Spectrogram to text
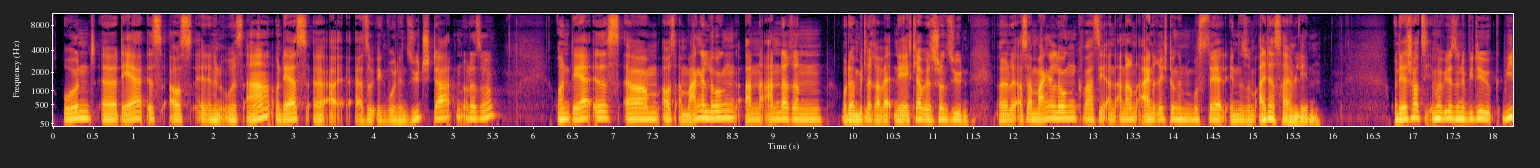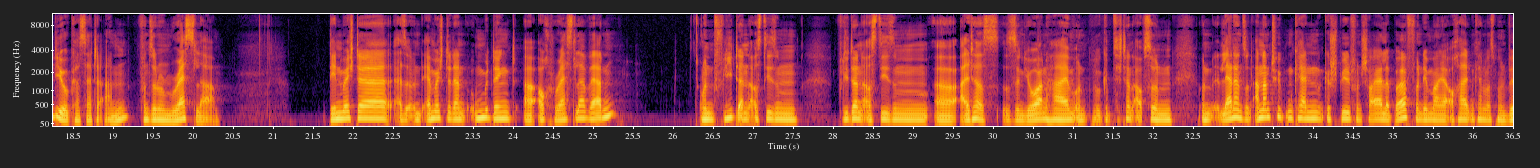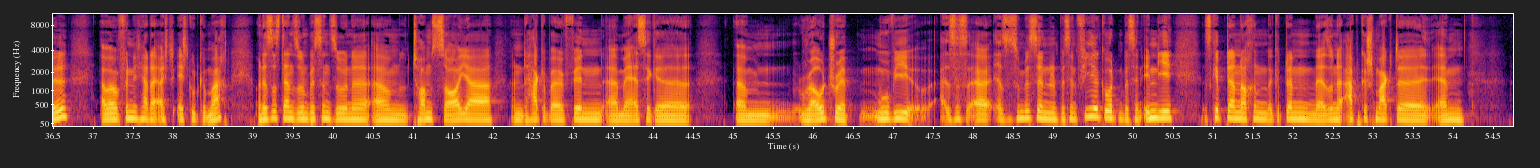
und äh, der ist aus äh, in den USA und der ist äh, also irgendwo in den Südstaaten oder so und der ist ähm, aus Ermangelung an anderen oder mittlerer Welt, nee, ich glaube, es ist schon Süden. Und aus Ermangelung quasi an anderen Einrichtungen musste er in so einem Altersheim leben. Und der schaut sich immer wieder so eine Video Videokassette an von so einem Wrestler. Den möchte er, also und er möchte dann unbedingt äh, auch Wrestler werden und flieht dann aus diesem flieht dann aus diesem äh, Alters-Seniorenheim und begibt sich dann auf so einen und lernt dann so einen anderen Typen kennen, gespielt von Shia LaBeouf, von dem man ja auch halten kann, was man will. Aber finde ich, hat er echt, echt gut gemacht. Und das ist dann so ein bisschen so eine ähm, Tom Sawyer und Huckleberry Finn äh, mäßige ähm, Roadtrip-Movie. Es ist, äh, es ist ein bisschen, ein bisschen viel gut, ein bisschen Indie. Es gibt dann noch ein, gibt dann äh, so eine abgeschmackte, ähm,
